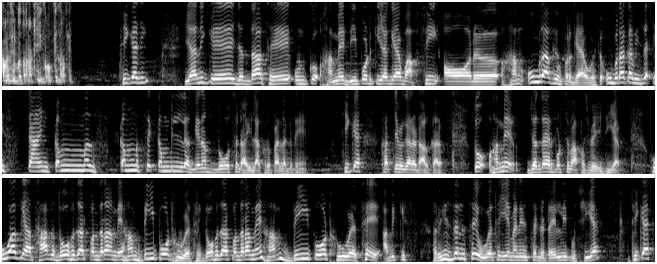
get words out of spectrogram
हमें फिर बताना ठीक हो फिर ठीक है जी। यानी कि जद्दा से उनको हमें डिपोर्ट किया गया वापसी और हम उम्रा के ऊपर गए हुए थे। उम्रा का वीज़ा इस टाइम कम कम से कम भी लगे ना तो दो से ढाई लाख रुपए लग रहे हैं। ठीक है? खर्चे वगैरह डालकर। तो हमें जद्दा एयरपोर्ट से वापस भेज दिया। हुआ क्या था कि 2015 में हम डीपोर्ट हुए थे। 2015 में हम डीपोर्ट हुए थे। अभी किस रीज़न से हुए थे, ये मैंने इनसे डिटेल नहीं पूछी है। ठीक है?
